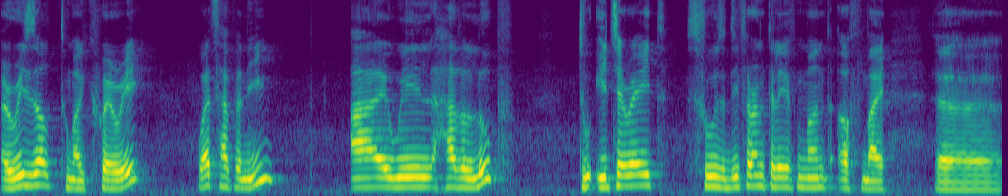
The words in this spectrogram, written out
a result to my query, what's happening? I will have a loop to iterate through the different elements of my uh,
